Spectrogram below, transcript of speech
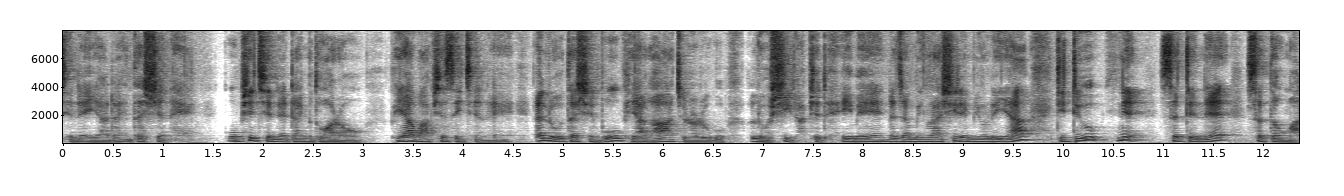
ခြင်းတဲ့အရာတိုင်းအသက်ရှင်တယ် ကိုဖြစ်ခြင်းတဲ့အတိုင်းမသွားတော့ဖခင်ဘာဖြစ်စေခြင်းလဲအဲ့လိုအသက်ရှင်ဖို့ဖခင်ကကျွန်တော်တို့ကိုအလိုရှိတာဖြစ်တယ်အာမင်ဒါကြောင့်မင်္ဂလာရှိတဲ့မျိုးလေးရာဒီ2နှစ်7နဲ့73ပါ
